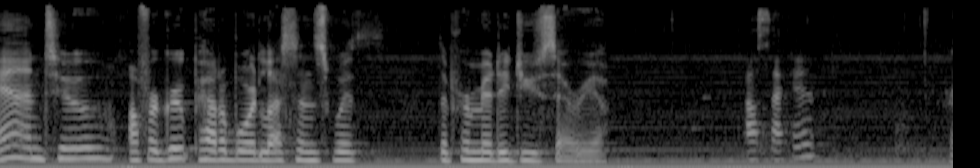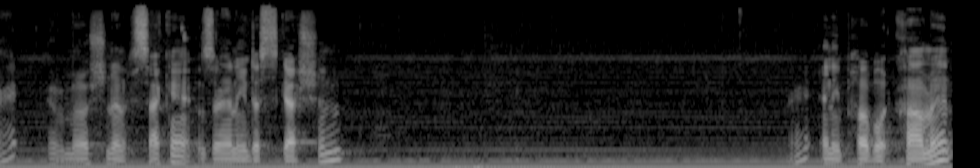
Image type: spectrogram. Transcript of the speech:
and to offer group paddleboard lessons with the permitted use area. I'll second. All right, we have a motion and a second. Is there any discussion? All right, any public comment?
